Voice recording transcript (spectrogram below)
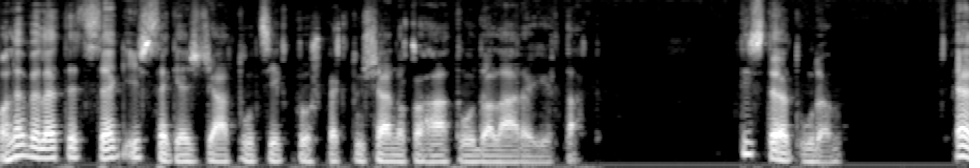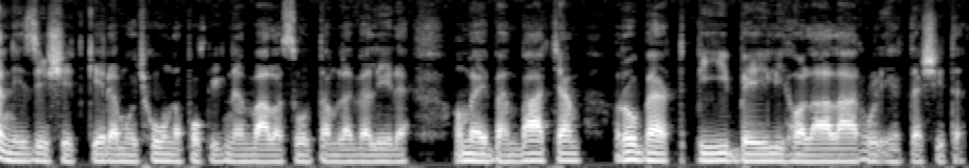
A levelet egy szeg és szeges gyártócég prospektusának a hátoldalára írták. Tisztelt Uram! Elnézését kérem, hogy hónapokig nem válaszoltam levelére, amelyben bátyám Robert P. Bailey haláláról értesített.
